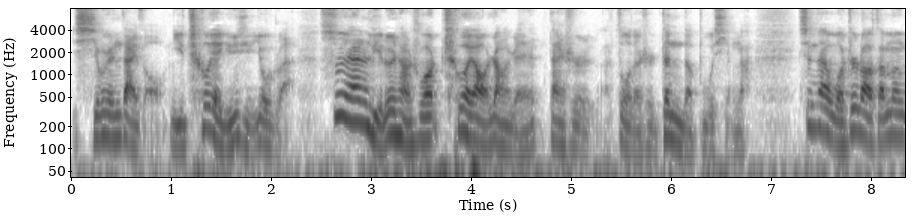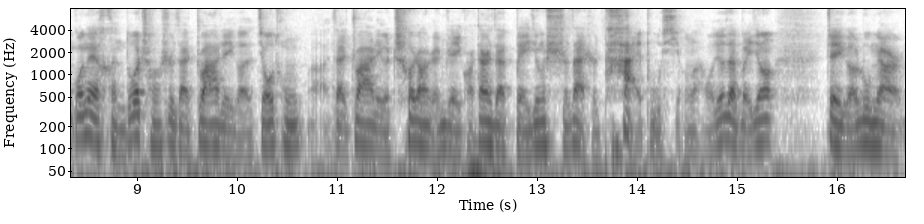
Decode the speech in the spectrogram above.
行人在走，你车也允许右转。虽然理论上说车要让人，但是做的是真的不行啊。现在我知道咱们国内很多城市在抓这个交通啊，在抓这个车让人这一块，但是在北京实在是太不行了。我觉得在北京这个路面，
